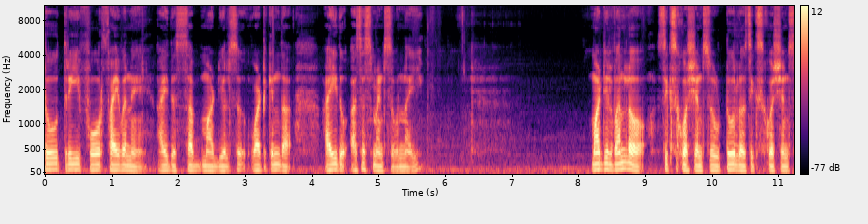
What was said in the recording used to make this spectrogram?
two three four five అనే ఐదు సబ్ మాడ్యూల్స్ వాటి కింద ఐదు అసెస్మెంట్స్ ఉన్నాయి. మాడ్యూల్ వన్లో సిక్స్ క్వశ్చన్స్ టూలో సిక్స్ క్వశ్చన్స్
